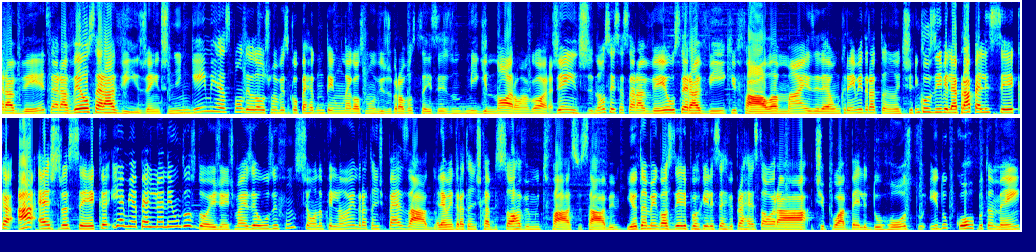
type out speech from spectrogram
CeraVe. CeraVe ou CeraVe, gente? Ninguém me respondeu da última vez que eu perguntei um negócio num vídeo pra vocês. Vocês me ignoram agora? Gente, não sei se é CeraVe ou CeraVe que fala, mas ele é um creme hidratante. Inclusive, ele é pra pele seca, a extra seca. E a minha pele não é nenhum dos dois, gente. Mas eu uso e funciona, porque ele não é um hidratante pesado. Ele é um hidratante que absorve muito fácil, sabe? E eu também gosto dele porque ele serve pra restaurar, tipo, a pele do rosto e do corpo também.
